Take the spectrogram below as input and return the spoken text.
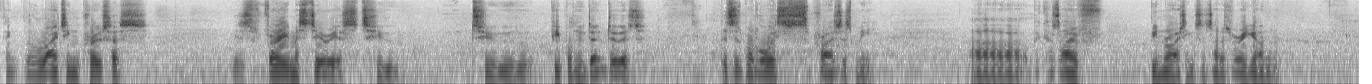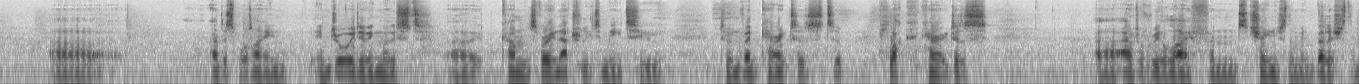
think the writing process is very mysterious to to people who don't do it. This is what always surprises me, uh, because I've been writing since I was very young, uh, and it's what I enjoy doing most. Uh, it comes very naturally to me to to invent characters, to pluck characters uh, out of real life and change them, embellish them,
